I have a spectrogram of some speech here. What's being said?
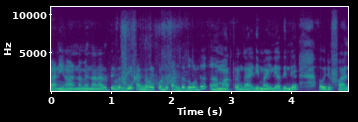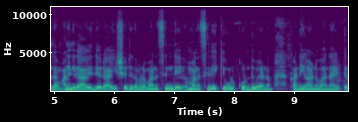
കണി കാണണം എന്നാണ്. അത് വെറുതെ കണ്ണുകൾ കൊണ്ട് കണ്ടതുകൊണ്ട് മാത്രം കാര്യമായില്ല അതിന്റെ ഒരു ഫലം അല്ലെങ്കിൽ അതിന്റെ ഒരു ഐശ്വര്യം നമ്മുടെ മനസ്സിന്റെ മനസ്സിലേക്ക് ഉൾക്കൊണ്ട് വേണം കണി കാണുവാനായിട്ട്.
